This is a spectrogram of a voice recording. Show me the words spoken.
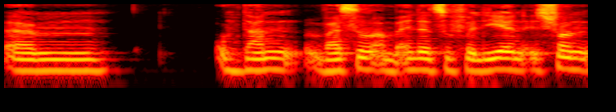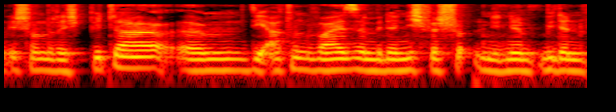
Ähm, und dann, weißt du, am Ende zu verlieren, ist schon, ist schon recht bitter. Ähm, die Art und Weise mit den nicht, mit den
